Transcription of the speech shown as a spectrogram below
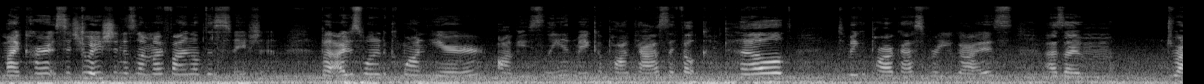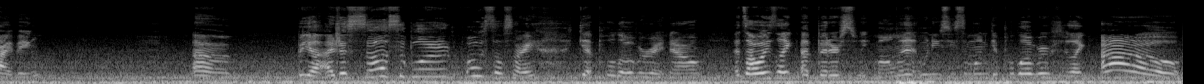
my current situation is not my final destination. But I just wanted to come on here, obviously, and make a podcast. I felt compelled to make a podcast for you guys as I'm driving. Um, but yeah, I just saw someone. Oh, so sorry. Get pulled over right now. It's always like a bittersweet moment when you see someone get pulled over. Cause you're like, oh,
